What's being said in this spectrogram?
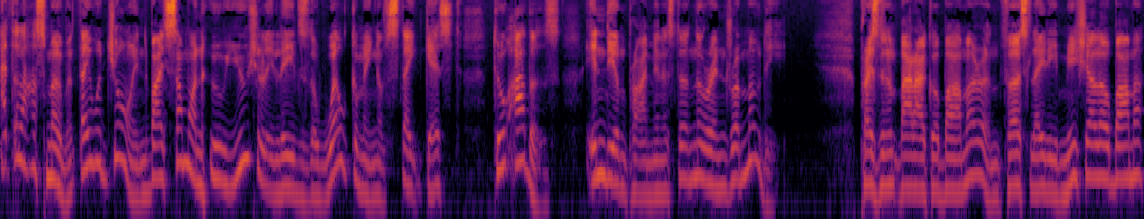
At the last moment, they were joined by someone who usually leaves the welcoming of state guests to others, Indian Prime Minister Narendra Modi. President Barack Obama and First Lady Michelle Obama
